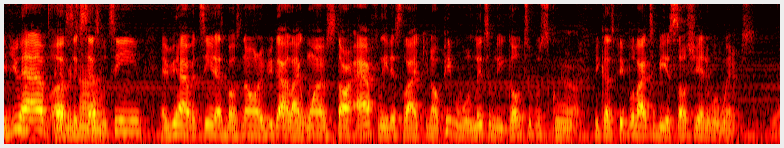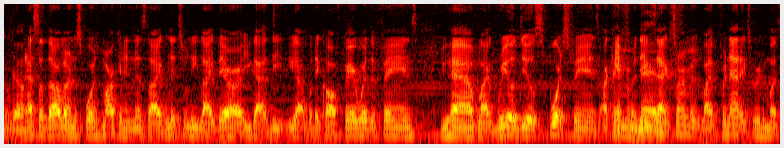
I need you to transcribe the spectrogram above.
If you have a Every successful time. team, if you have a team that's most known, if you got like one star athlete, it's like you know people will literally go to a school Yeah. because people like to be associated with winners. Yeah. And that's something I learned in sports marketing. It's like literally like there are you got the you got what they call fair weather fans. You have like real deal sports fans. I can't And remember the exact fanatics. term, like fanatics, pretty much,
